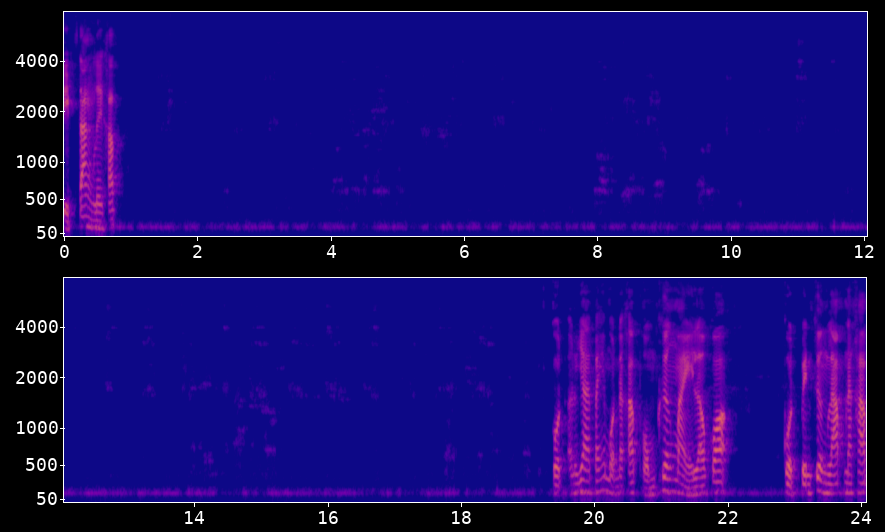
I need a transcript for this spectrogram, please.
ติดตั้งเลยครับ กดอนุญาตไปให้หมดนะครับ ผมเครื่องใหม่แล้วก็กดเป็นเครื่องรับนะครับ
